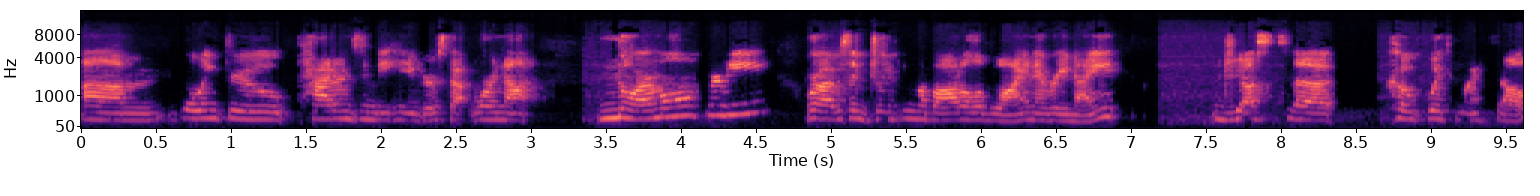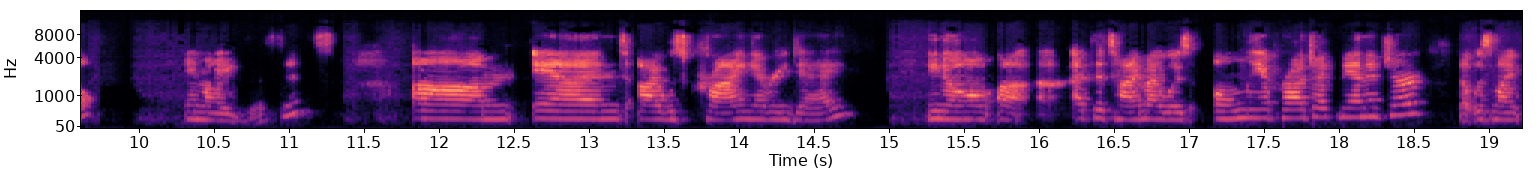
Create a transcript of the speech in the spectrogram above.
um, going through patterns and behaviors that were not normal for me, where I was like drinking a bottle of wine every night just to cope with myself in my existence. Um, and I was crying every day. You know, uh, at the time I was only a project manager. That was my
